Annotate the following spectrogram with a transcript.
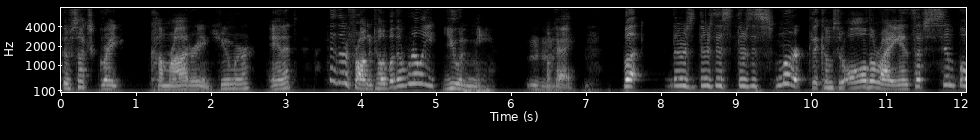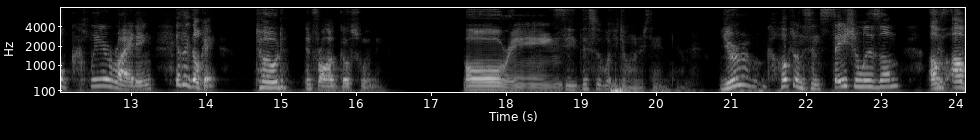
there's such great camaraderie and humor in it. They're- Frog and Toad, but they're really you and me. Mhm. Okay, but there's there's this there's this smirk that comes through all the writing, and it's such simple, clear writing. It's like okay, Toad and Frog go swimming. Boring. See, this is what you don't understand, You're hooked on the sensationalism of Sens- of,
